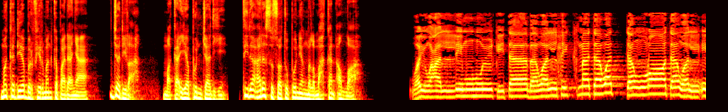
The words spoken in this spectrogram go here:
maka Dia berfirman kepadanya, "Jadilah." Maka ia pun jadi. Tidak ada sesuatu pun yang melemahkan Allah. ويعلمه الكتاب والحكمه والتوراه والانجيل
